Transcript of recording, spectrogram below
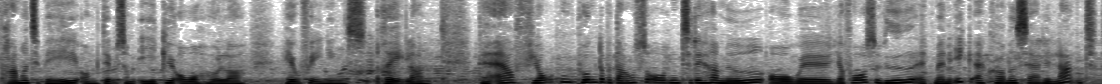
frem og tilbage om dem, som ikke overholder haveforeningens regler. Der er 14 punkter på dagsordenen til det her møde, og øh, jeg får også at vide, at man ikke er kommet særlig langt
